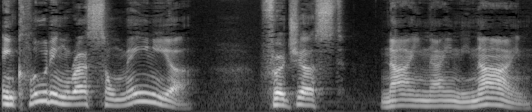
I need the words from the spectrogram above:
including WrestleMania, for just $9.99.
